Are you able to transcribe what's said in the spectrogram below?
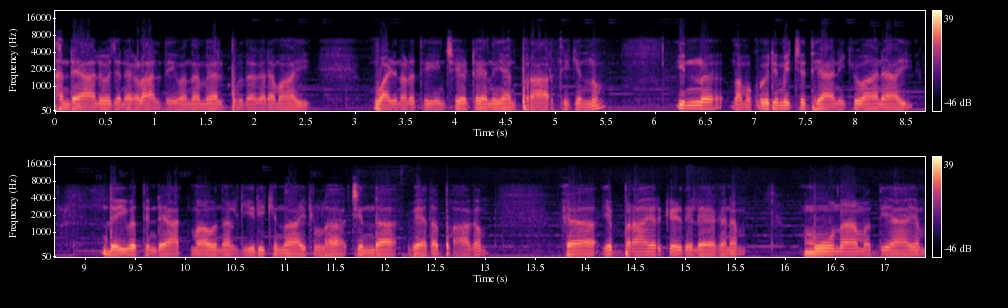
തന്റെ ആലോചനകളാൽ ദൈവം നമ്മെ അത്ഭുതകരമായി വഴി നടത്തുകയും ചെയ്യട്ടെ എന്ന് ഞാൻ പ്രാർത്ഥിക്കുന്നു. ഇന്ന് നമുക്ക് ഒരുമിച്ച് ധ്യാനിക്കുവാനായി ദൈവത്തിന്റെ ആത്മാവ് നൽകിയിരിക്കുന്നതായിട്ടുള്ള ചിന്ത വേദഭാഗം എബ്രായർക്ക് എഴുതിയ ലേഖനം മൂന്നാം അധ്യായം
